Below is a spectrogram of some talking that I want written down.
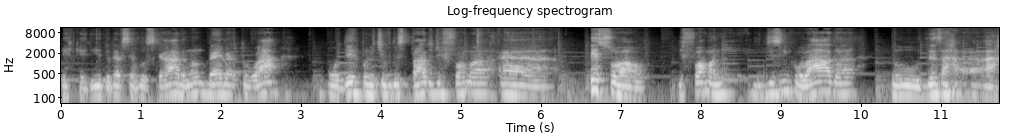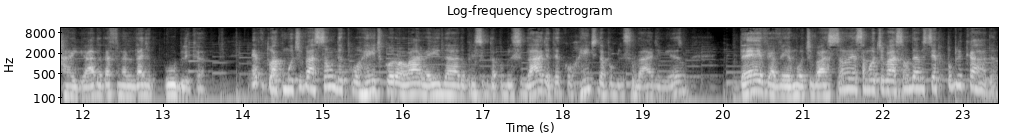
requerida, deve ser buscada, não deve atuar o poder punitivo do Estado de forma é, pessoal, de forma desvinculada ou desarraigada da finalidade pública. Deve atuar com motivação decorrente, corolário aí da, do princípio da publicidade, até corrente da publicidade mesmo. Deve haver motivação e essa motivação deve ser publicada.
